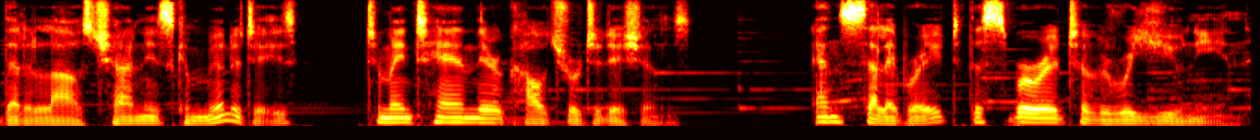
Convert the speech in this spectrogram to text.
that allows Chinese communities to maintain their cultural traditions and celebrate the spirit of reunion.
